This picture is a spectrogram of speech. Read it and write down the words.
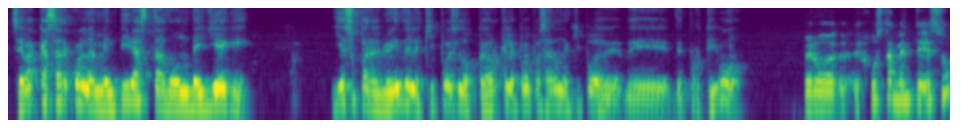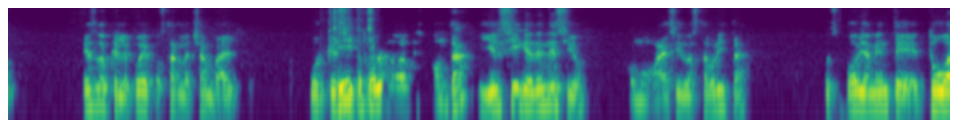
se va a casar con la mentira hasta donde llegue. Y eso para el bien del equipo es lo peor que le puede pasar a un equipo de, deportivo. Pero eh, justamente eso es lo que le puede costar la chamba a él. Porque si todo no lo desponta y él sigue de necio, como ha sido hasta ahorita, pues obviamente tú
